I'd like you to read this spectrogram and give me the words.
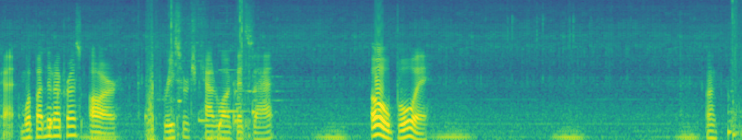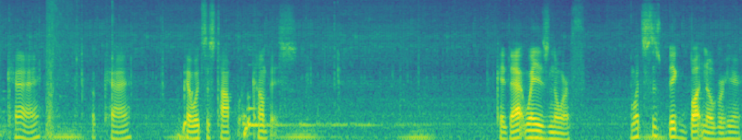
Okay, what button did I press? R. Research catalog, that's that. Oh boy. Okay. Okay. Okay, what's this top one? Compass. Okay, that way is north. What's this big button over here?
